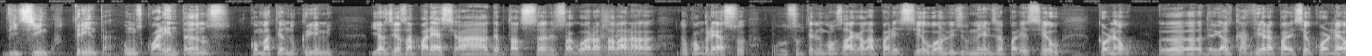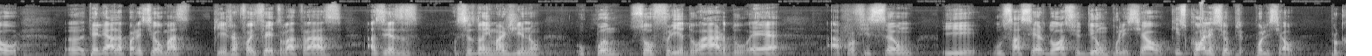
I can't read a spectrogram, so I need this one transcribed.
25, 30, uns 40 anos combatendo o crime. E às vezes aparece, ah, o deputado Sanders agora está lá na, no Congresso, o subtenente Gonzaga lá apareceu, o Aloysio Mendes apareceu, o coronel, uh, delegado Caveira apareceu, o coronel uh, apareceu, mas que já foi feito lá atrás, às vezes vocês não imaginam o quão sofrido, árduo é a profissão e o sacerdócio de um policial que escolhe ser policial. Porque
